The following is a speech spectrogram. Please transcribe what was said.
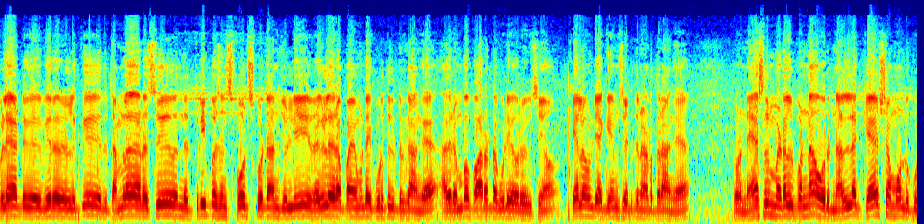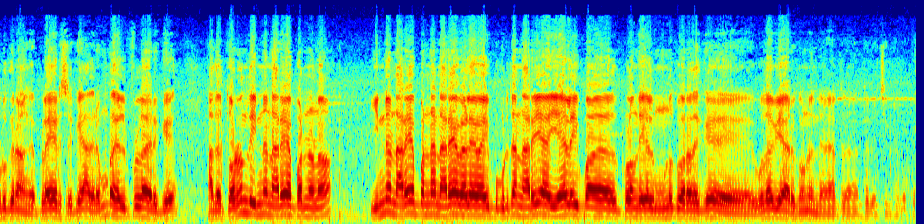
விளையாட்டு வீரர்களுக்கு இது தமிழக அரசு இந்த த்ரீ பர்சன்ட் ஸ்போர்ட்ஸ் கோட்டான்னு சொல்லி ரெகுலர் அப்பாயின்மெண்ட்டே கொடுத்துக்கிட்டு இருக்காங்க. அது ரொம்ப பாராட்டக்கூடிய ஒரு விஷயம். கேலோ இண்டியா கேம்ஸ் எடுத்து நடத்துகிறாங்க ஒரு நேஷனல் மெடல் பண்ணால் ஒரு நல்ல கேஷ் அமௌண்ட் கொடுக்குறாங்க பிளேயர்ஸுக்கு அது ரொம்ப ஹெல்ப்ஃபுல்லாக இருக்குது அதை தொடர்ந்து இன்னும் நிறையா பண்ணணும். இன்னும் நிறைய பண்ணால் நிறைய வேலை வாய்ப்பு கொடுத்தா நிறைய ஏழை ப- குழந்தைகள் முன்னுக்கு வர்றதுக்கு உதவியாக இருக்கும்னு இந்த நேரத்தில் தெரிவிச்சுக்கிறேன்.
